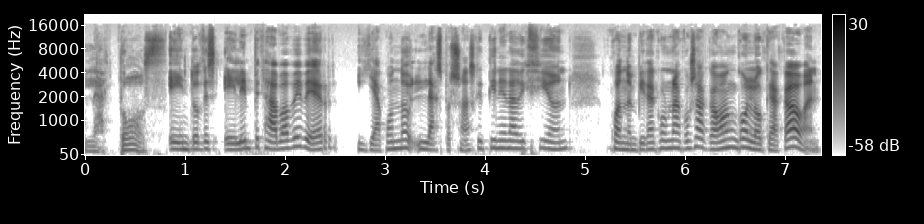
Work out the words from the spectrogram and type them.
Las dos. Entonces él empezaba a beber y ya cuando las personas que tienen adicción, cuando empiezan con una cosa, acaban con lo que acaban.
